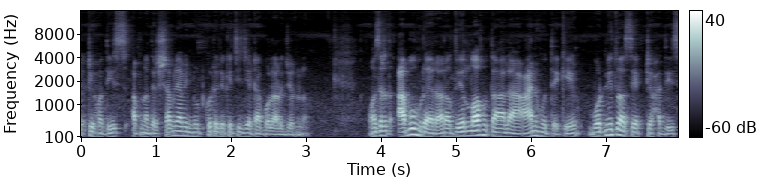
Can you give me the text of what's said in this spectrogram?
একটি হদিস আপনাদের সামনে আমি নোট করে রেখেছি যেটা বলার জন্য। হজরত আবু হুরায়রা রদিয়াল্লাহ তালা আনহু থেকে বর্ণিত আছে একটি হাদিস।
